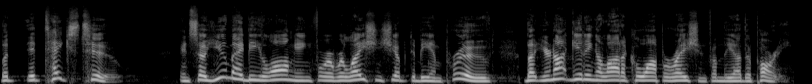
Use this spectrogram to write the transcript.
But it takes two. And so you may be longing for a relationship to be improved, but you're not getting a lot of cooperation from the other party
